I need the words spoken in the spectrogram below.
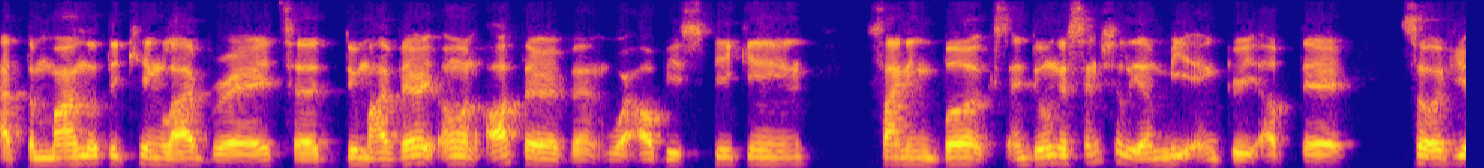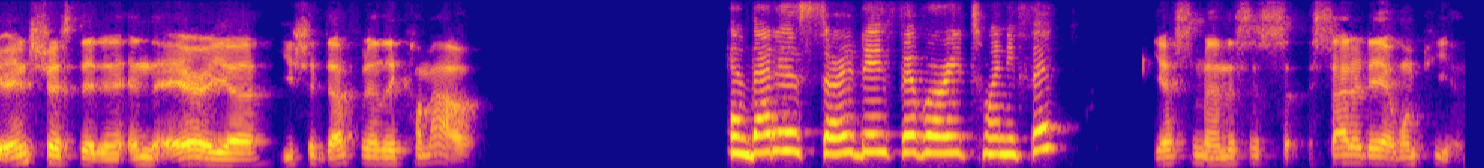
at the Martin Luther King Library to do my very own author event where I'll be speaking, signing books, and doing essentially a meet and greet up there so if you're interested in, in the area, you should definitely come out. And that is Saturday, February 25th? Yes, ma'am. This is Saturday at 1 p.m.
